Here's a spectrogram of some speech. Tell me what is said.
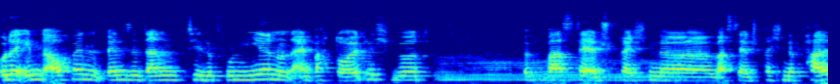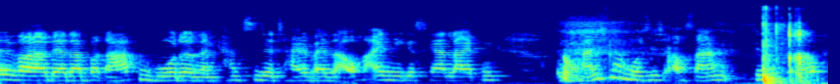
Oder eben auch, wenn, wenn sie dann telefonieren und einfach deutlich wird, was der entsprechende, was der entsprechende Fall war, der da beraten wurde, dann kannst du dir teilweise auch einiges herleiten. Und manchmal muss ich auch sagen, finde ich auch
